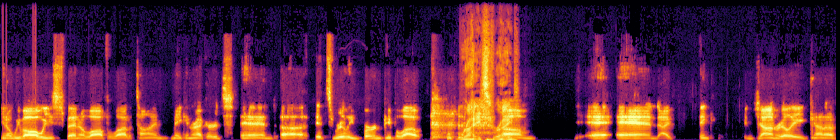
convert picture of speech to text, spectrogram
you know, we've always spent a lot, a lot of time making records and uh, it's really burned people out. right, right. Um, and, I think John really kind of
